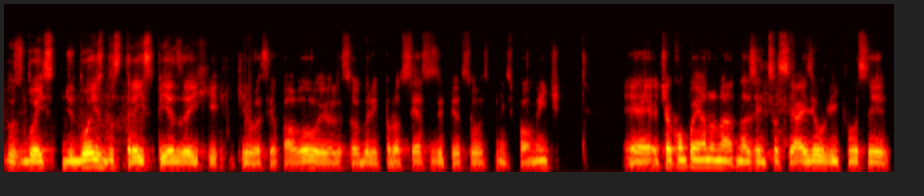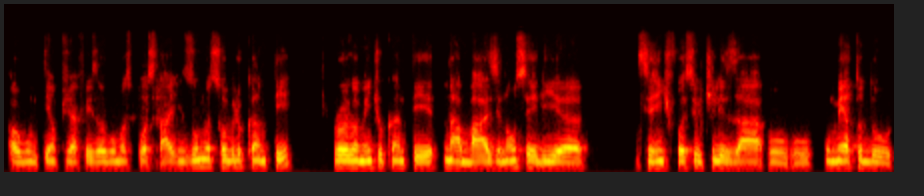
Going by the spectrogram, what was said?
dos dois, de dois dos três P's aí que, que você falou, eu sobre processos e pessoas principalmente, é, eu te acompanhando na, nas redes sociais, eu vi que você, algum tempo, já fez algumas postagens, uma sobre o Kanté, provavelmente o Kanté na base não seria se a gente fosse utilizar o, o, o método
